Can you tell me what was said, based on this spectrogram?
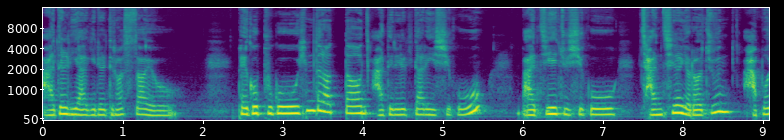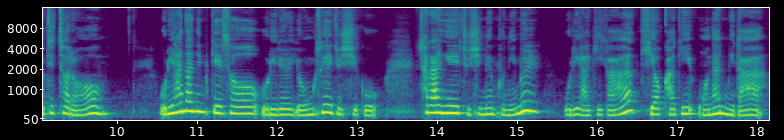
아들 이야기를 들었어요. 배고프고 힘들었던 아들을 기다리시고 맞이해 주시고 잔치를 열어준 아버지처럼 우리 하나님께서 우리를 용서해 주시고 사랑해 주시는 분임을 우리 아기가 기억하기 원합니다.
